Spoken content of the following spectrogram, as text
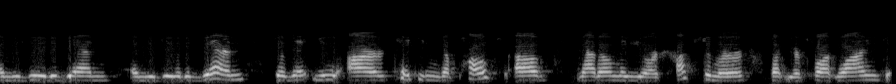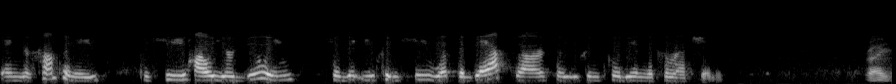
and you do it again, and you do it again, so that you are taking the pulse of not only your customer, but your front lines and your company to see how you're doing so that you can see what the gaps are so you can put in the corrections. Right.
